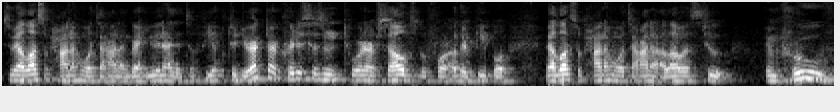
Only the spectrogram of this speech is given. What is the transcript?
So may Allah subhanahu wa ta'ala grant you and I the tawfiq to direct our criticism toward ourselves before other people. May Allah subhanahu wa ta'ala allow us to improve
